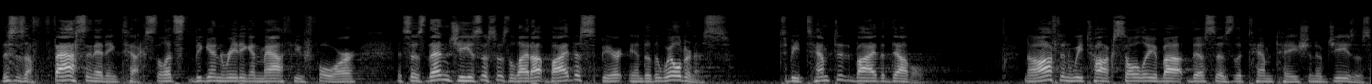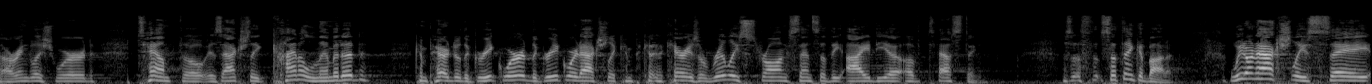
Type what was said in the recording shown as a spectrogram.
This is a fascinating text. So let's begin reading in Matthew 4. It says, Then Jesus was led up by the Spirit into the wilderness to be tempted by the devil. Now, often we talk solely about this as the temptation of Jesus. Our English word tempt, though, is actually kind of limited compared to the Greek word. The Greek word actually carries a really strong sense of the idea of testing. So, so think about it. We don't actually say,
